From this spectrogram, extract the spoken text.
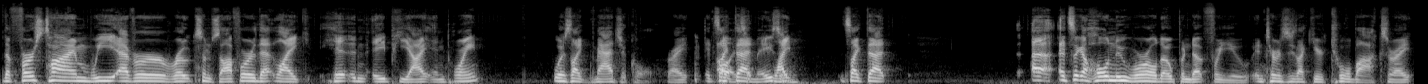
the first time we ever wrote some software that like hit an API endpoint was like magical, right? It's Oh, like it's that amazing. light. It's like that. Uh, it's like a whole new world opened up for you in terms of like your toolbox, right?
